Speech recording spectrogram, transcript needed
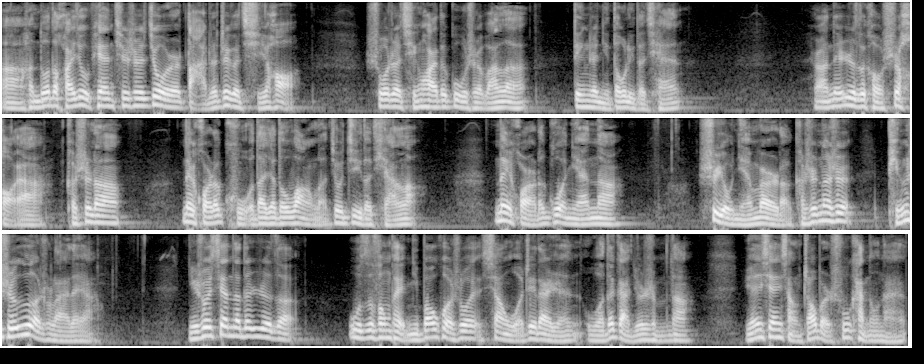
啊，很多的怀旧片其实就是打着这个旗号，说着情怀的故事，完了盯着你兜里的钱，是吧？那日子口是好呀，可是呢，那会儿的苦大家都忘了，就记得甜了。那会儿的过年呢，是有年味儿的，可是那是平时饿出来的呀。你说现在的日子物资丰沛，你包括说像我这代人，我的感觉是什么呢？原先想找本书看都难，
